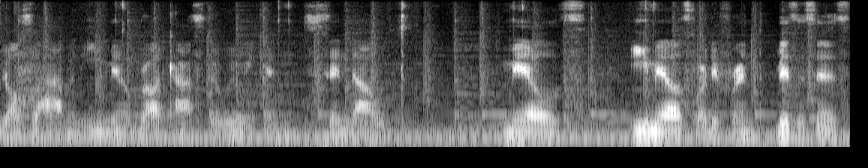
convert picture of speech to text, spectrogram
We also have an email broadcaster where we can send out mails, emails for different businesses,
